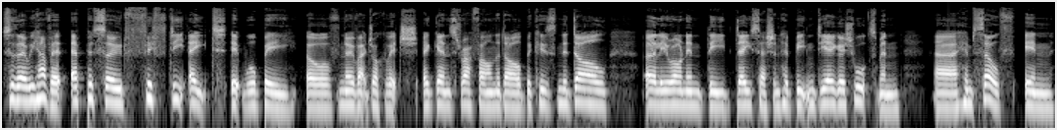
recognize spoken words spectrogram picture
So there we have it. Episode 58 it will be of Novak Djokovic against Rafael Nadal because Nadal earlier on in the day session had beaten Diego Schwartzman uh, himself in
